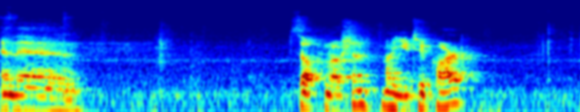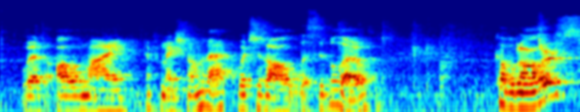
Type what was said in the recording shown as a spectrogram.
And then self-promotion, my YouTube card with all of my information on the back, which is all listed below. A couple dollars.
